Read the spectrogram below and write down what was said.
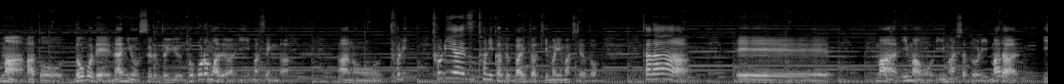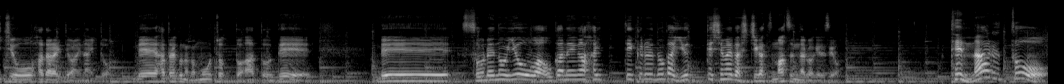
まあ、あとどこで何をするというところまでは言いませんがあのとりとりあえずとにかくバイトは決まりましたよと。ただ、えーまあ今も言いました通りまだ一応働いてはいないと。で働くのがもうちょっと後ででそれの要はお金が入ってくるのが言ってしまえば7月末になるわけですよ。ってなると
